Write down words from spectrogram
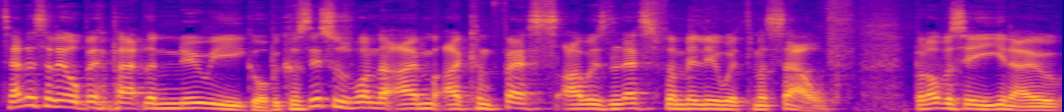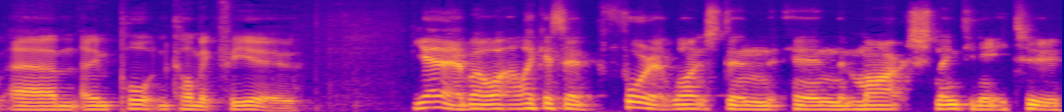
Tell us a little bit about the New Eagle because this was one that I'm, I confess I was less familiar with myself, but obviously you know um, an important comic for you. Yeah, well, like I said before, it launched in in March 1982.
